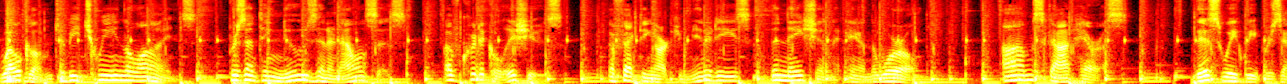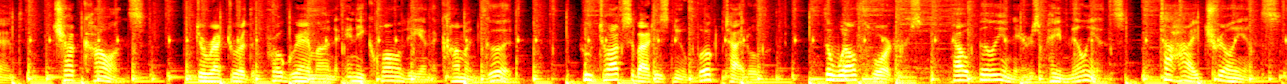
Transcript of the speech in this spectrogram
Welcome to Between the Lines, presenting news and analysis of critical issues affecting our communities, the nation, and the world. I'm Scott Harris. This week we present Chuck Collins, director of the Program on Inequality and the Common Good, who talks about his new book titled The Wealth Hoarders How Billionaires Pay Millions to Hide Trillions.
